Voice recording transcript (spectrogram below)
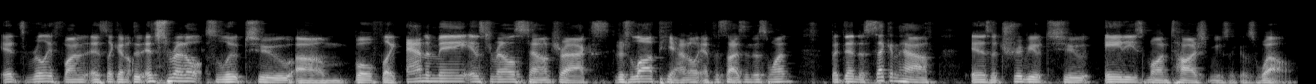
it's really fun. It's like an, an instrumental salute to um, both like anime instrumental soundtracks. There's a lot of piano emphasized in this one. But then the second half is a tribute to 80s montage music as well.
